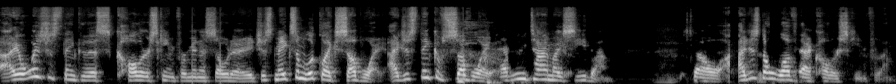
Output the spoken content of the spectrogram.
I always just think this color scheme for Minnesota it just makes them look like Subway. I just think of Subway every time I see them. So I just don't love that color scheme for them.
